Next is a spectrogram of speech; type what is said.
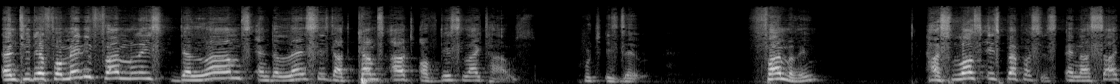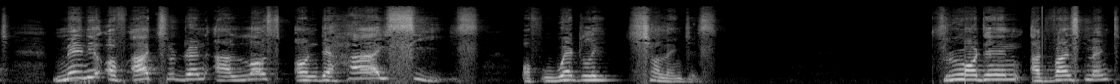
And today, for many families, the lamps and the lenses that comes out of this lighthouse, which is the family, has lost its purposes. And as such, many of our children are lost on the high seas of worldly challenges. Through modern advancement,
